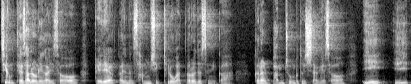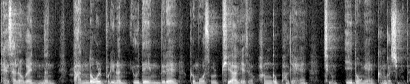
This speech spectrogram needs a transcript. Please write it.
지금 데살로니가에서 베레아까지는 30km가 떨어졌으니까 그날 밤중부터 시작해서 이, 이 데살로니가에 있는 단독을 부리는 유대인들의 그 모습을 피하기 위해서 황급하게 지금 이동해 간 것입니다.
